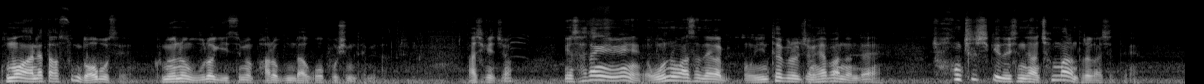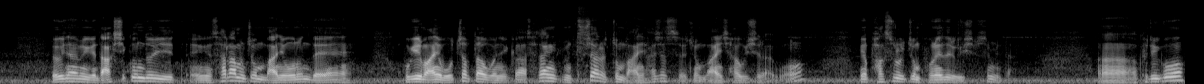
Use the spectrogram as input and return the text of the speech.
구멍 안에다가 쑥 넣어보세요. 그러면은 우럭이 있으면 바로 문다고 보시면 됩니다. 아시겠죠? 이게 사장님이 오늘 와서 내가 인터뷰를 좀 해봤는데 총 70개 드시는데 한 천만 원 들어가셨대요. 왜냐하면 이게 낚시꾼들이 사람은 좀 많이 오는데 고기를 많이 못 잡다 보니까 사장님 좀 투자를 좀 많이 하셨어요. 좀 많이 잡으시라고. 박수를 좀 보내드리고 싶습니다. 아 그리고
